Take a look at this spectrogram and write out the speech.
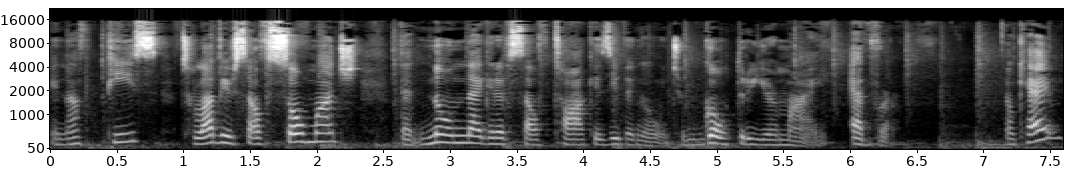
enough peace to love yourself so much that no negative self talk is even going to go through your mind ever. Okay?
